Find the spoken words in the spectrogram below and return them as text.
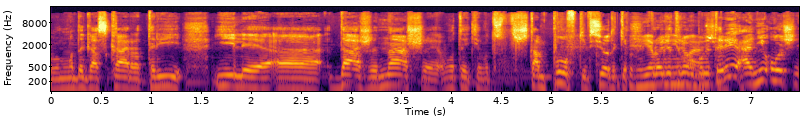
Мадагаскара 3, или э, даже наши вот эти вот штамповки все-таки, вроде трех богатырей, они очень,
